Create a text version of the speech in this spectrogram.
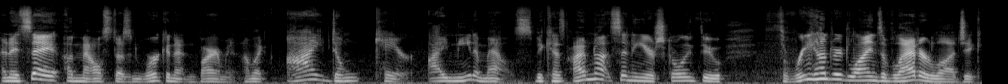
And they say a mouse doesn't work in that environment. I'm like, I don't care. I need a mouse because I'm not sitting here scrolling through 300 lines of ladder logic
